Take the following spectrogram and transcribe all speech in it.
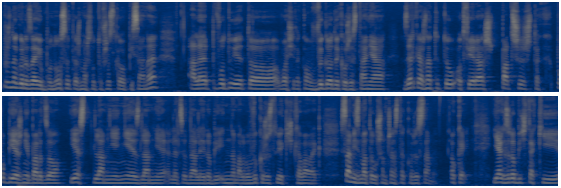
Różnego rodzaju bonusy, też masz to tu wszystko opisane, ale powoduje to właśnie taką wygodę korzystania. Zerkasz na tytuł, otwierasz, patrzysz tak pobieżnie bardzo, jest dla mnie, nie jest dla mnie, lecę dalej, robię inną albo wykorzystuję jakiś kawałek. Sami z Mateuszem często korzystamy. Ok, jak zrobić taki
